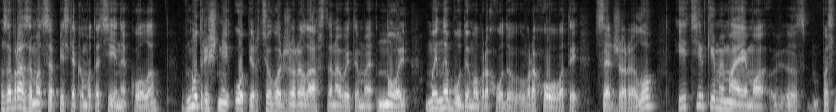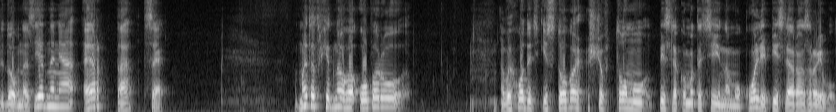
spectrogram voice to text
Зобразимо це післякомутаційне коло. Внутрішній опір цього джерела становитиме 0. Ми не будемо враховувати це джерело, і тільки ми маємо е, послідовне з'єднання R та C. Метод вхідного опору виходить із того, що в тому післякомутаційному колі після розриву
